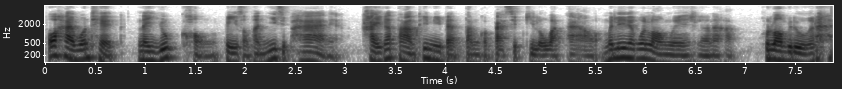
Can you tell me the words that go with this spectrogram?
เพราะ high voltage ในยุคของปี 2025 เนี่ย ใครก็ตามที่มีแบตต่ำกว่า 80 กิโลวัตต์อาวไม่เรียกว่า long range แล้วนะครับ คุณลองไปดูก็ได้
